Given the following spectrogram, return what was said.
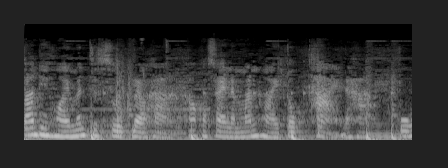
ตอนที่หอยมันจะสุกแล้วค่ะเขาก็ใส่น้ำมันหอยตบถ่ายนะคะปรุง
